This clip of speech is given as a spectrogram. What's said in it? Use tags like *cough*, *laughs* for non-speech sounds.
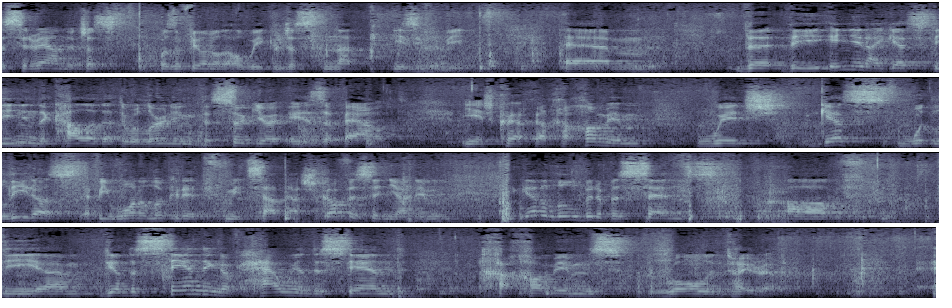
to sit around. It just wasn't feeling well the whole week and just not easy to be. Um, the the Indian, I guess, the Indian, the Kala that they were learning, the Sugya is about Yesh Koyach Chachamim, which guess would lead us, if we want to look at it from Mitzad Ashkafas in Yanim, to get a little bit of a sense of the um, the understanding of how we understand Chachamim's role in Torah.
